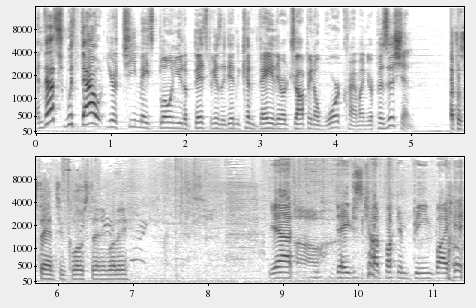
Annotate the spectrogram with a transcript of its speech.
And that's without your teammates blowing you to bits because they didn't convey they were dropping a war crime on your position. Not to stand too close to anybody. Yeah, oh. Dave just got fucking beamed by it.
